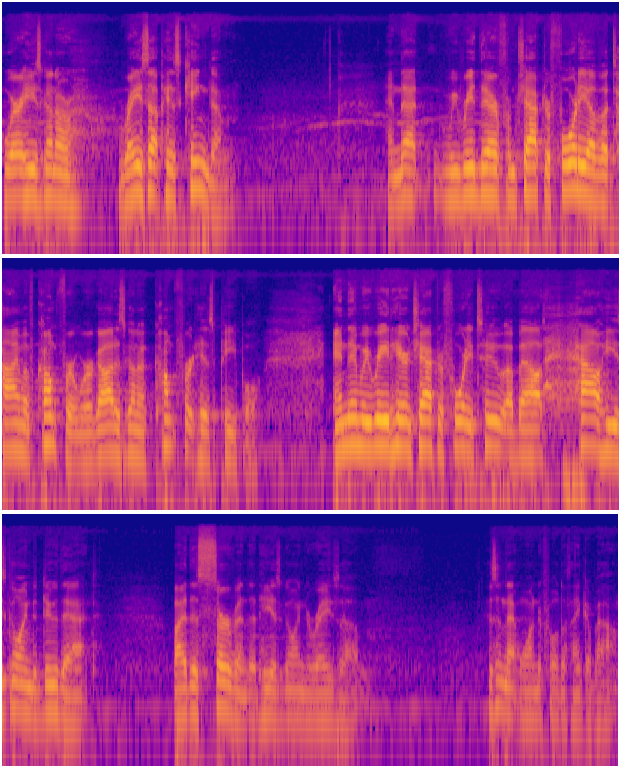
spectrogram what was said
where he's going to raise up his kingdom. And that we read there from chapter 40 of a time of comfort where God is going to comfort his people. And then we read here in chapter 42 about how he's going to do that by this servant that he is going to raise up. Isn't that wonderful to think about?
